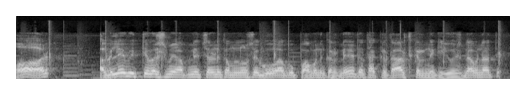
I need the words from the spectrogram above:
और अगले वित्तीय वर्ष में अपने चरण कमलों से गोवा को पावन करने तथा कृतार्थ करने की योजना बनाते।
